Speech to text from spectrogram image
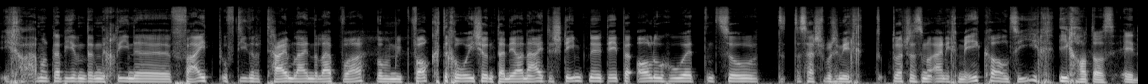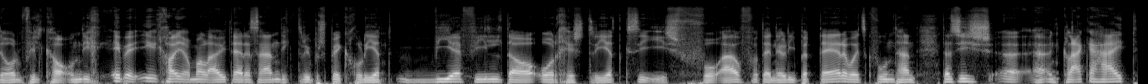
ich habe einmal, glaube ich, irgendeinen kleinen Fight auf deiner Timeline erlebt, wo, wo man mit Fakten gekommen ist und dann, ja, nein, das stimmt nicht, eben Aluhut und so. Das hast du wahrscheinlich, du hast das noch eigentlich mehr gehabt als ich. Ich habe das enorm viel gehabt und ich, eben, ich habe ja mal auch in dieser Sendung darüber spekuliert, wie viel da orchestriert war, von, auch von den Libertären, die jetzt gefunden haben, das ist äh, eine Gelegenheit,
